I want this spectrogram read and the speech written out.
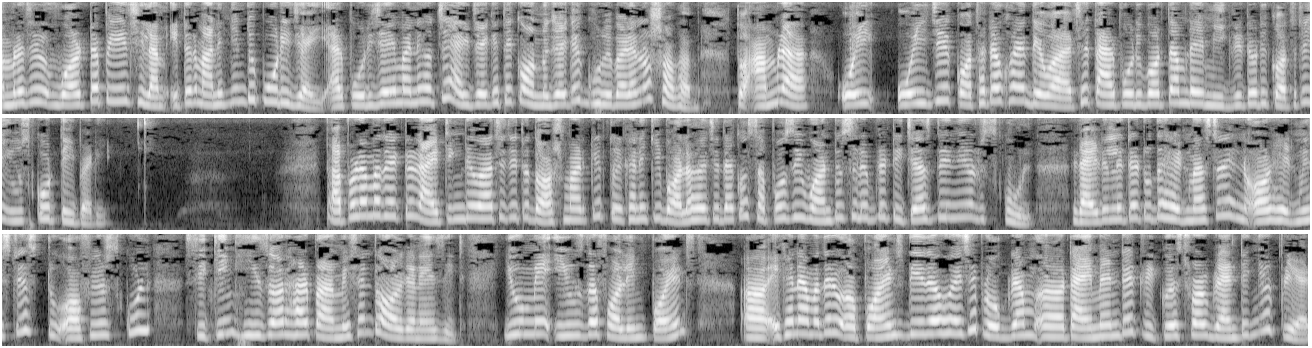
আমরা যে ওয়ার্ডটা পেয়েছিলাম, এটার মানে কিন্তু পরিযায়ী। আর পরিযায়ী মানে হচ্ছে এক জায়গা থেকে অন্য জায়গায় ঘুরে বেড়ানোর স্বভাব। তো আমরা ওই ওই যে কথাটা ওখানে দেওয়া আছে, তার পরিবর্তে আমরা এই মিগ্রেটরি কথাটা ইউজ করতেই পারি। তারপর আমাদের একটা রাইটিং দেওয়া আছে যেটা দশ মার্কের, তো এখানে কি বলা হয়েছে, দেখো suppose you want to celebrate teachers day in your school write a letter to the headmaster or headmistress to of your school seeking his or her permission to organise it you may use the following points এখানে আমাদের পয়েন্টস দিয়ে দেওয়া হয়েছে programme time and request for granting your prayer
